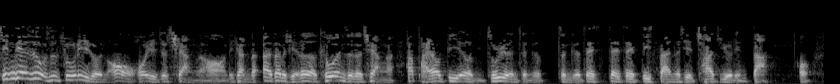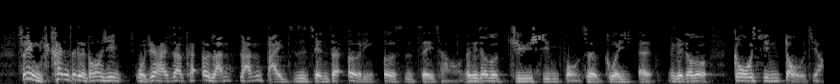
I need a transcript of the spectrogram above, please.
今天如果是朱立伦，哦，侯友就呛了哦。你看，啊，对不起，那个柯文哲的呛啊，他排到第二名，朱立伦整个整个在在在第三，而且差距有点大。哦，所以你看这个东西，我觉得还是要看二蓝蓝白之间在二零二四这一场哦，那个叫做居心叵测，归呃那个叫做勾心斗角。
